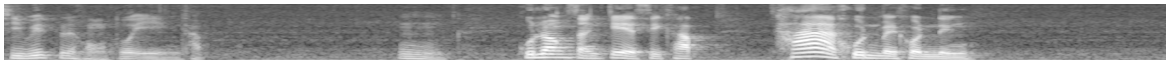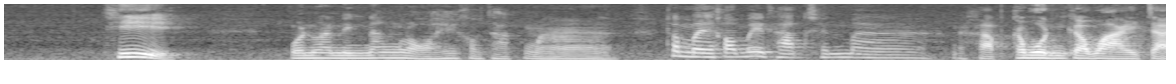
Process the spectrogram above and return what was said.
ชีวิตเป็นของตัวเองครับคุณลองสังเกตสิครับ ถ้าคุณเป็นคนหนึ่งที่วันวันหนึ่งนั่งรอให้เขาทักมาทำไมเขาไม่ทักฉันมานะครับ กระวนกระวายใจ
